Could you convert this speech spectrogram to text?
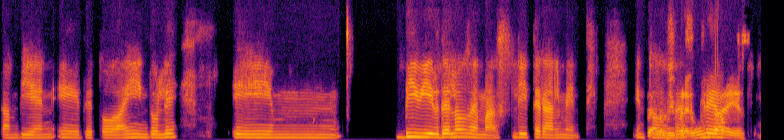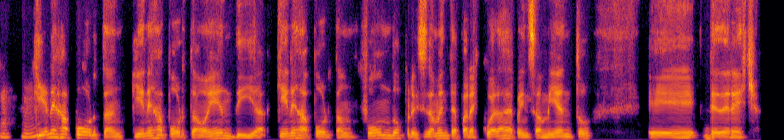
también de toda índole. Em, vivir de los demás, literalmente. Entonces, mi pregunta es, ¿quiénes aportan, quiénes aportan hoy en día, quiénes aportan fondos precisamente para escuelas de pensamiento eh, de derecha?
